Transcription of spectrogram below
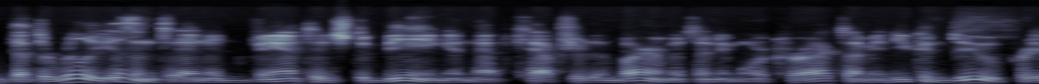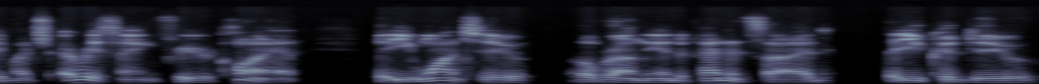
that there really isn't an advantage to being in that captured environment anymore, correct? I mean, you can do pretty much everything for your client that you want to over on the independent side that you could do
